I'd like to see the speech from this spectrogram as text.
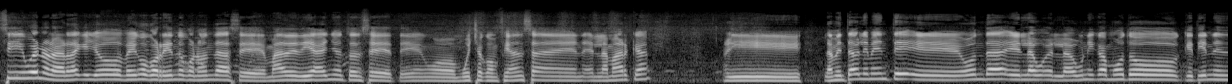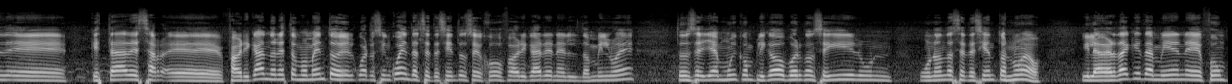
Sí, bueno, la verdad que yo vengo corriendo con Honda hace más de 10 años, entonces tengo mucha confianza en, la marca. Y lamentablemente eh, Honda es la, única moto que tiene eh, que está eh, fabricando en estos momentos es el 450, el 700 se dejó fabricar en el 2009, entonces ya es muy complicado poder conseguir un, un Honda 700 nuevo. Y la verdad que también eh, fue un,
